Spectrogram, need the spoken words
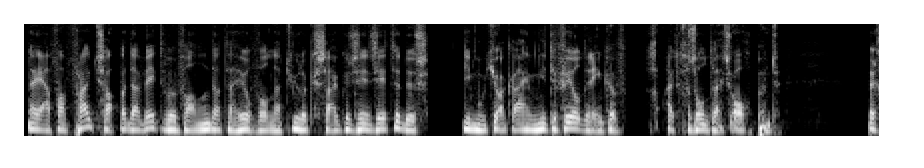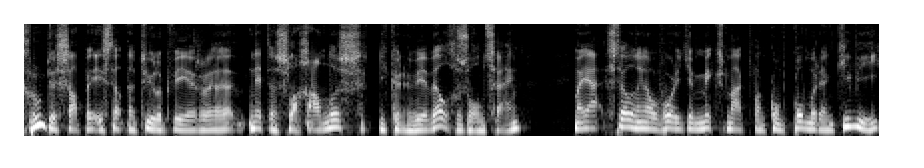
Nou ja, van fruitsappen, daar weten we van dat er heel veel natuurlijke suikers in zitten. Dus die moet je ook eigenlijk niet te veel drinken uit gezondheidsoogpunt. Bij groentesappen is dat natuurlijk weer uh, net een slag anders. Die kunnen weer wel gezond zijn. Maar ja, stel nou voor dat je een mix maakt van komkommer en kiwi.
